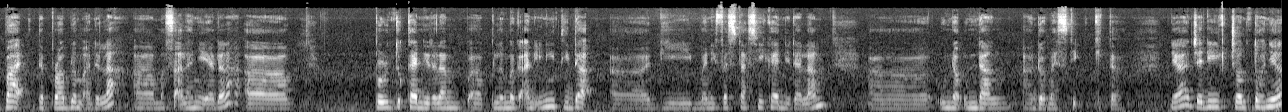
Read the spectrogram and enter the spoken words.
But the problem adalah uh, masalahnya adalah uh, peruntukan di dalam uh, perlembagaan ini tidak uh, dimanifestasikan di dalam uh, undang-undang uh, domestik kita. Ya, jadi contohnya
